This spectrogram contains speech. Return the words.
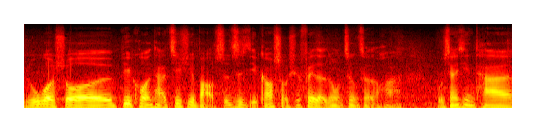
如果说 Bitcoin 它继续保持自己高手续费的这种政策的话，我相信它。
